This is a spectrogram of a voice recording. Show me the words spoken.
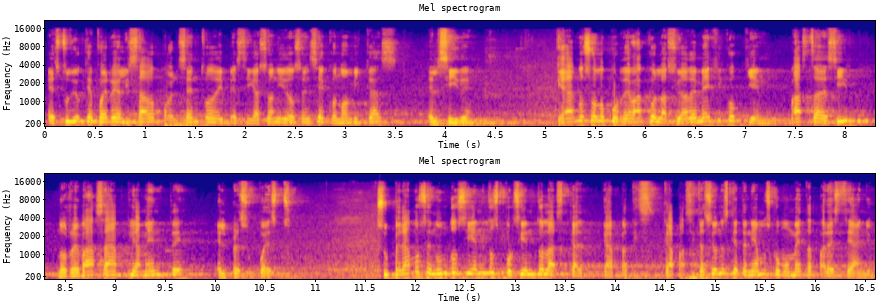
estudio que fue realizado por el Centro de Investigación y Docencia Económicas, el CIDE, quedando solo por debajo de la Ciudad de México, quien, basta decir, nos rebasa ampliamente el presupuesto. Superamos en un 200% las capacitaciones que teníamos como meta para este año.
